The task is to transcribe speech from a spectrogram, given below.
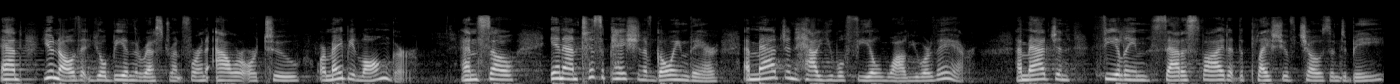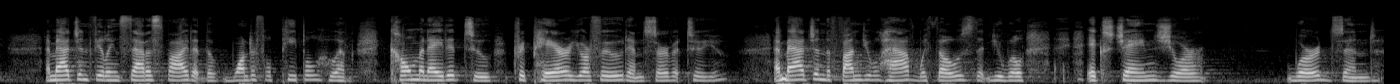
And you know that you'll be in the restaurant for an hour or two, or maybe longer. And so, in anticipation of going there, imagine how you will feel while you are there. Imagine feeling satisfied at the place you've chosen to be. Imagine feeling satisfied at the wonderful people who have culminated to prepare your food and serve it to you. Imagine the fun you will have with those that you will exchange your words and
